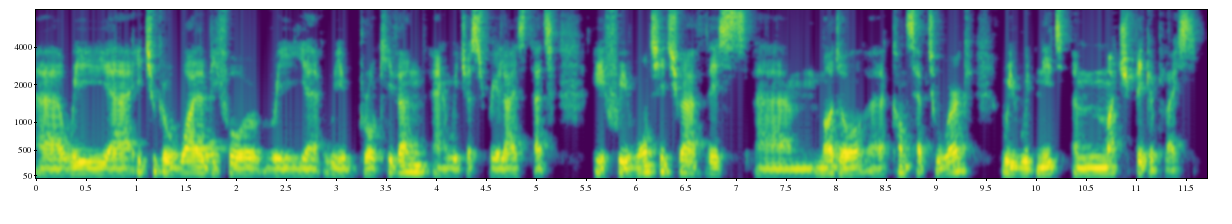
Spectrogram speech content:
uh, we uh, it took a while before we we broke even, and we just realized that if we wanted to have this um, model concept to work, we would need a much bigger place.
